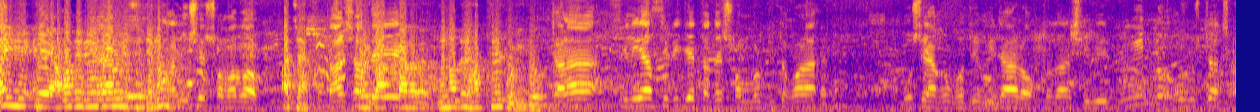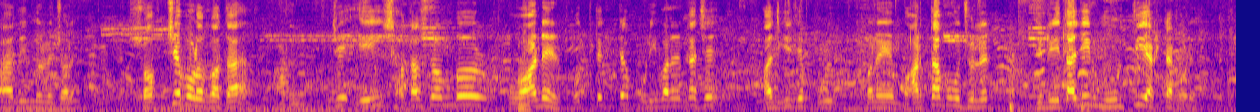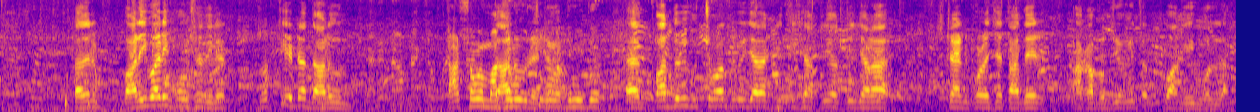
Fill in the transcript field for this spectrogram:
আমাদের মানুষের সমাগম। আচ্ছা তার সাথে- যারা সিনিয়র সিটিজেন তাদের সম্বর্ধিত করা বসে আঁকো প্রতিযোগিতা রক্তদান শিবির বিভিন্ন অনুষ্ঠান সারাদিন ধরে চলে। সবচেয়ে বড় কথা যে এই সাতাশ নম্বর ওয়ার্ডের প্রত্যেকটা পরিবারের কাছে আজকে যে মানে বার্তা পৌঁছলেন যে নেতাজির মূর্তি একটা করে। তাদের বাড়ি বাড়ি পৌঁছে দিলেন। সত্যি এটা দারুণ। তার সঙ্গে মাধ্যমিক আহ, মাধ্যমিক উচ্চ মাধ্যমিক যারা কৃতি ছাত্রছাত্রী যারা স্ট্যান্ড করেছে তাদের আঁকা প্রতিযোগিতা তো আগেই বললাম।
